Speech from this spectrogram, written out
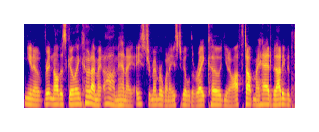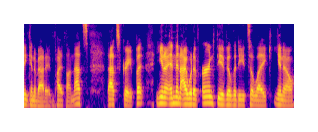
you know written all this golang code i might oh man I, I used to remember when i used to be able to write code you know off the top of my head without even thinking about it in python. That's that's great but you know and then i would have earned the ability to like you know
